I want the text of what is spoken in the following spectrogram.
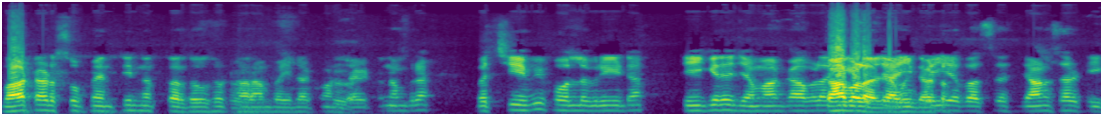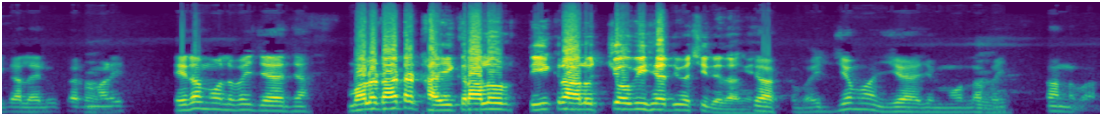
62835 69218 ਬਾਈ ਦਾ ਕੰਟੈਕਟ ਨੰਬਰ ਹੈ ਬੱਚੀ ਇਹ ਵੀ ਫੁੱਲ ਬਰੀਡ ਆ। ਟੀਕੇ ਦੇ ਜਮਾ ਕਾਬਲਾ ਕਾਬਲ ਆ ਚਾਹੀ ਜਮਾਂ ਹੀ ਆ ਬਸ। ਜਾਣ ਸਰ ਟੀਕਾ ਲੈ ਲੂ ਕਰਨ ਵਾਲੀ। ਇਹਦਾ ਮੁੱਲ ਬਾਈ ਜਾਇਜ਼ ਆ। ਮੁੱਲ ਡਾਕਟਰ 28 ਕਰਾ ਲਓ 30 ਕਰਾ ਲਓ 24000 ਦੀ ਬੱਚੀ ਦੇ ਦਾਂਗੇ। ਚੱਕ ਬਾਈ ਜਮਾ ਜਾਇਜ਼ ਮੁੱਲ ਆ ਬਾਈ। ਧੰਨਵਾਦ।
